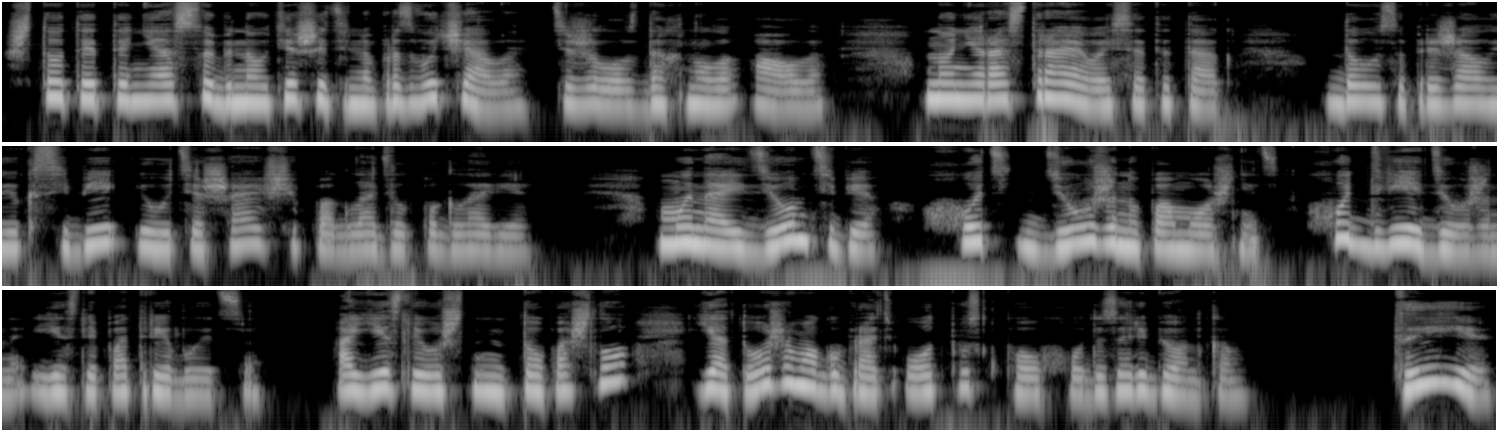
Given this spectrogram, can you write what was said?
Что-то это не особенно утешительно прозвучало, тяжело вздохнула Аула. Но не расстраивайся ты так. Доуза прижал ее к себе и утешающе погладил по голове. Мы найдем тебе хоть дюжину помощниц, хоть две дюжины, если потребуется. А если уж то пошло, я тоже могу брать отпуск по уходу за ребенком. «Ты?»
